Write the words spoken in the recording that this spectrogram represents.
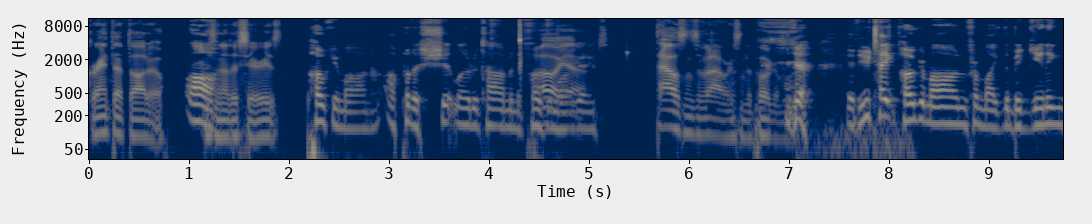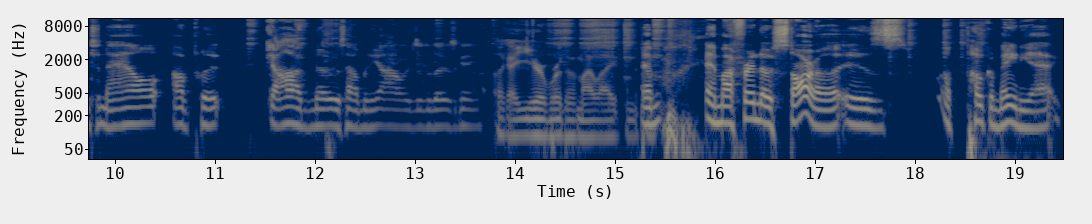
Grand Theft Auto is oh, another series. Pokemon. I put a shitload of time into oh, Pokemon Oh, yeah. games. Thousands of hours into Pokemon. Yeah. If you take Pokemon from like the beginning to now, I've put God knows how many hours into those games. Like a year worth of my life. Into And- And my friend Ostara is a Pokemaniac.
